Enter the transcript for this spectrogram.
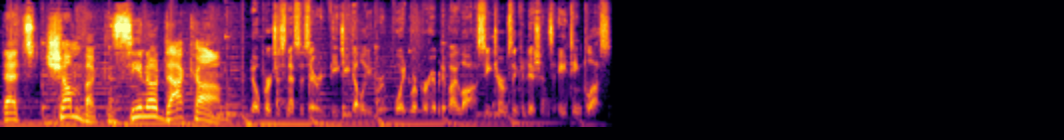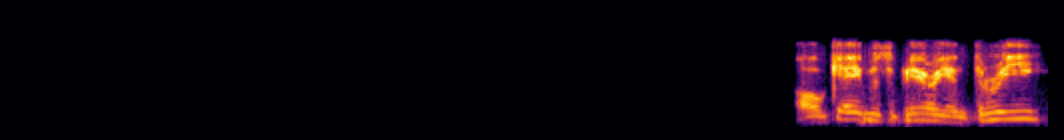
That's chumbacasino.com. No purchase necessary. VGW Group. Void were prohibited by law. See terms and conditions. 18 plus. Okay, Mr. Perry, in three,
